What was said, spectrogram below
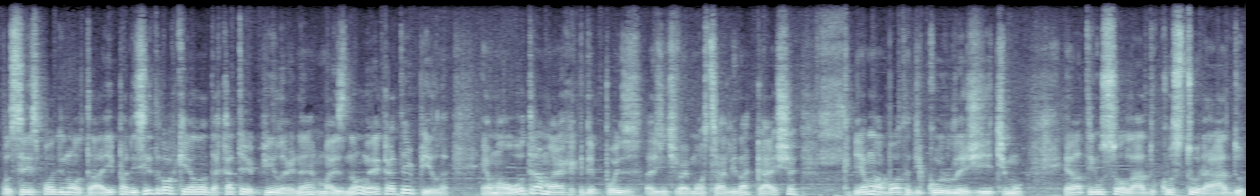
vocês podem notar aí, parecida com aquela da Caterpillar, né? Mas não é Caterpillar, é uma outra marca que depois a gente vai mostrar ali na caixa. E é uma bota de couro legítimo, ela tem um solado costurado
